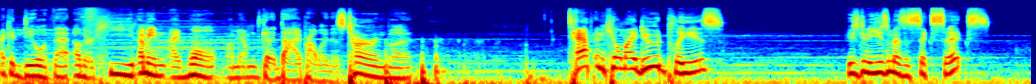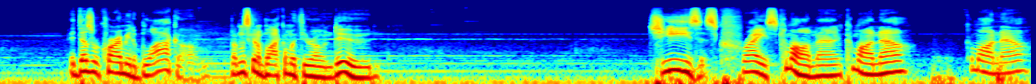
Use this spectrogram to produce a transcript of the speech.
I could deal with that other heat. I mean, I won't. I mean, I'm gonna die probably this turn, but tap and kill my dude, please. He's gonna use him as a six six. It does require me to block him, but I'm just gonna block him with your own dude. Jesus Christ! Come on, man. Come on now. Come on now.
